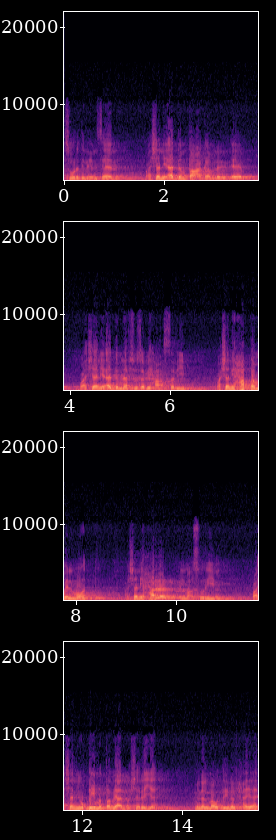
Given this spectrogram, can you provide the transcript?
صورة الإنسان وعشان يقدم طاعة كاملة للآب وعشان يقدم نفسه ذبيحة على الصليب وعشان يحطم الموت وعشان يحرر المأسورين وعشان يقيم الطبيعة البشرية من الموت إلى الحياة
